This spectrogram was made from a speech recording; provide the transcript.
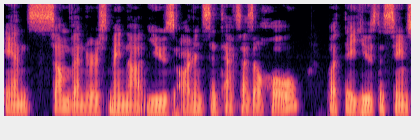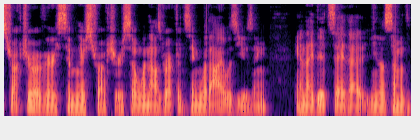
and some vendors may not use Arden syntax as a whole, but they use the same structure or very similar structure. So when I was referencing what I was using, and I did say that, you know, some of the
